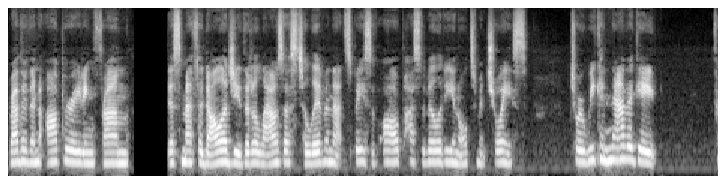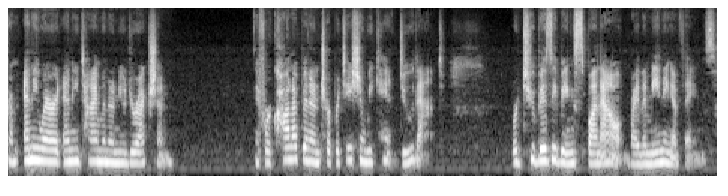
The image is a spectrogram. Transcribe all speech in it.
rather than operating from this methodology that allows us to live in that space of all possibility and ultimate choice, to where we can navigate from anywhere at any time in a new direction. If we're caught up in interpretation, we can't do that. We're too busy being spun out by the meaning of things,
